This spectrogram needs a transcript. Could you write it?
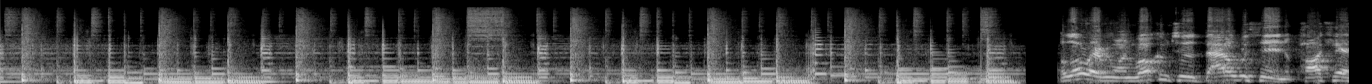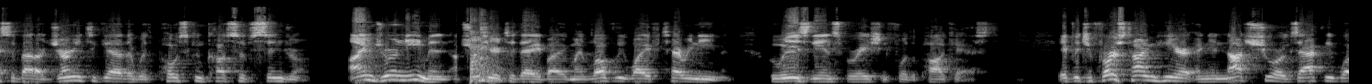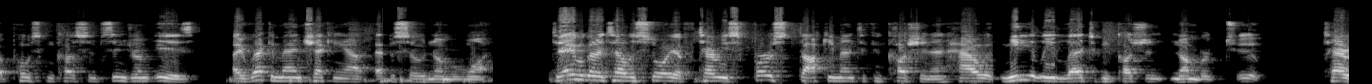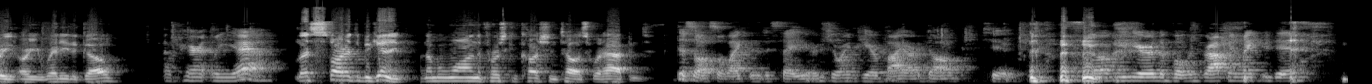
Hello, everyone. Welcome to Battle Within, a podcast about our journey together with post concussive syndrome. I'm Drew Neiman. I'm joined here today by my lovely wife, Terry Neiman, who is the inspiration for the podcast. If it's your first time here and you're not sure exactly what post concussive syndrome is, I recommend checking out episode number one. Today, we're going to tell the story of Terry's first documented concussion and how it immediately led to concussion number two. Terry, are you ready to go? Apparently, yeah. Let's start at the beginning. Number one, the first concussion. Tell us what happened. Just also like to say you're joined here by our dog too. so if you hear the bone dropping like you did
